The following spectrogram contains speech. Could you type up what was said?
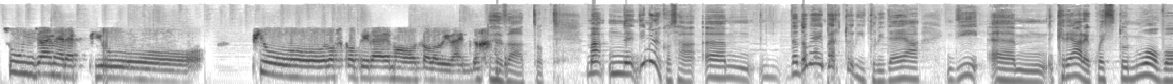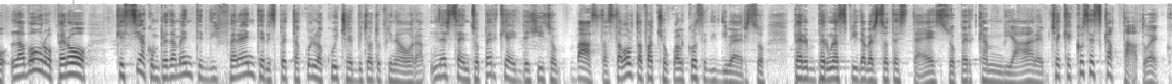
su un genere più, più lo scopriremo solo vivendo. Esatto. Ma mh, mm, dimmi una cosa, um, da dove hai partorito l'idea di um, creare questo nuovo lavoro però che sia completamente differente rispetto a quello a cui ci hai abituato fino ad ora. Nel senso, perché hai deciso basta, stavolta faccio qualcosa di diverso per, per una sfida verso te stesso, per cambiare? Cioè, che cosa è scattato? Ecco.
